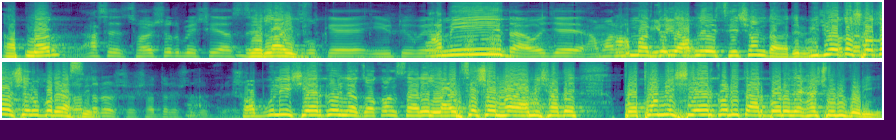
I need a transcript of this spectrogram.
আপনার? আছে ছয়শোর বেশি আছে ফেসবুকে ইউটিউবে আমি- ওই যে আমার আমার যে আপনি সেশনটা ভিডিও তো সতেরোশোর উপরে আছে। সতেরোশো সতেরোশোর উপরে। সবগুলি শেয়ার করি না যখন স্যারের লাইভ সেশন হয় আমি সাথে প্রথমে শেয়ার করি তারপরে দেখা শুরু করি।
